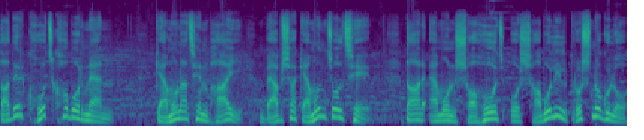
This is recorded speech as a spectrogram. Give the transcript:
তাদের খোঁজ খবর নেন। কেমন আছেন ভাই? ব্যবসা কেমন চলছে? তার এমন সহজ ও সাবলীল প্রশ্নগুলো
